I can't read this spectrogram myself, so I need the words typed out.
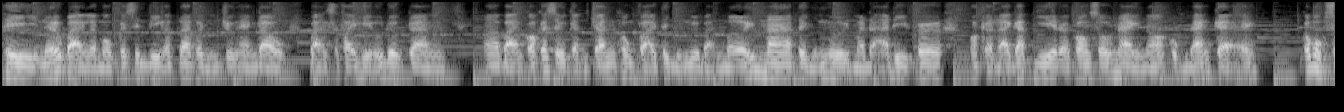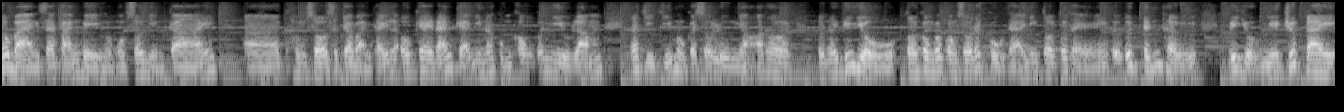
Thì nếu bạn là một cái sinh viên apply vào những trường hàng đầu bạn sẽ phải hiểu được rằng à, bạn có cái sự cạnh tranh không phải từ những người bạn mới mà từ những người mà đã defer hoặc là đã gap year rồi. Con số này nó cũng đáng kể có một số bạn sẽ phản biện một một số những cái uh, thông số sẽ cho bạn thấy là ok đáng kể nhưng nó cũng không có nhiều lắm nó chỉ chỉ một cái số lượng nhỏ thôi. Tôi nói ví dụ tôi không có con số rất cụ thể nhưng tôi có thể ước, ước tính thử. Ví dụ như trước đây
